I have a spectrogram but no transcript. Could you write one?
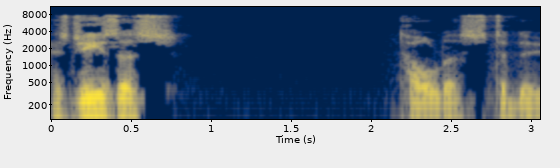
as Jesus told us to do?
